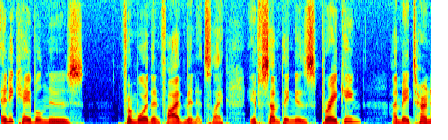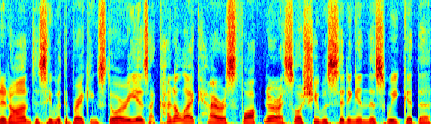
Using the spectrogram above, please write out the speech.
any cable news for more than 5 minutes. Like if something is breaking, I may turn it on to see what the breaking story is. I kind of like Harris Faulkner. I saw she was sitting in this week at the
